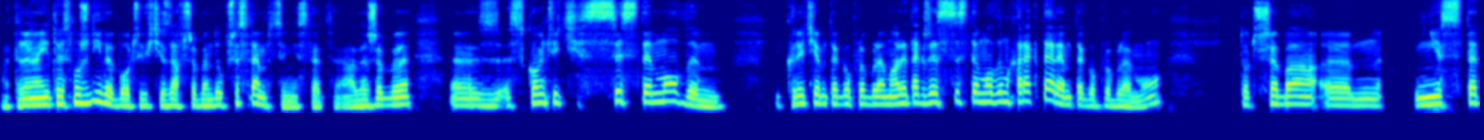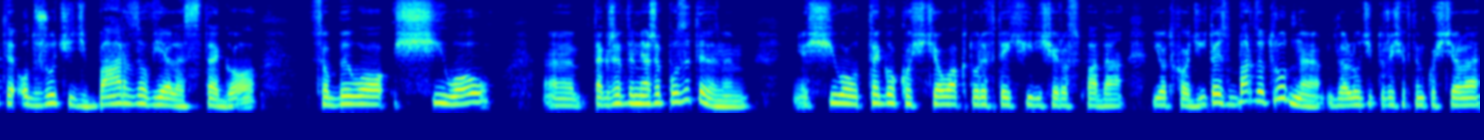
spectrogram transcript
na tyle na ile to jest możliwe, bo oczywiście zawsze będą przestępcy, niestety, ale żeby e, skończyć z systemowym kryciem tego problemu, ale także z systemowym charakterem tego problemu, to trzeba niestety odrzucić bardzo wiele z tego, co było siłą, e, także w wymiarze pozytywnym, siłą tego kościoła, który w tej chwili się rozpada i odchodzi. I to jest bardzo trudne dla ludzi, którzy się w tym kościele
